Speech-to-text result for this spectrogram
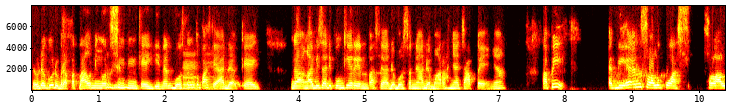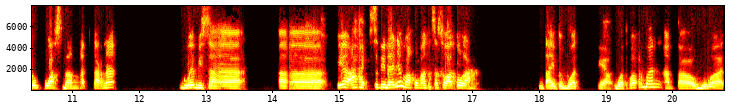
ya udah gue udah berapa tahun nih ngurusin kayak gini bosen hmm, tuh pasti hmm. ada. Kayak nggak nggak bisa dipungkirin pasti ada bosannya ada marahnya capeknya. Tapi at the end selalu puas selalu puas banget karena gue bisa uh, ya ah, setidaknya melakukan sesuatu lah. Entah itu buat ya buat korban atau buat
